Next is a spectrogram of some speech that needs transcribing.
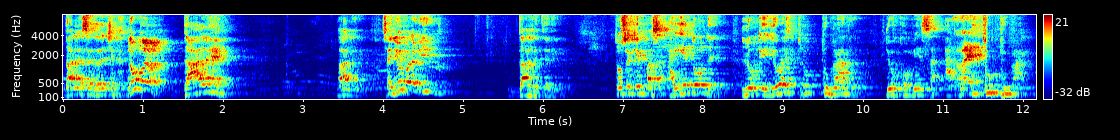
dale hacia la derecha. No, pero dale, dale. Señor, pero dale, te digo. Entonces, ¿qué pasa? Ahí es donde lo que yo he estructurado, Dios comienza a reestructurar.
